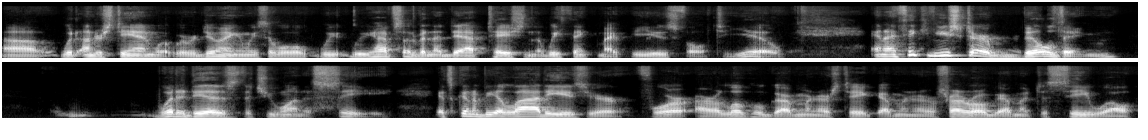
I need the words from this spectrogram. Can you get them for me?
uh, would understand what we were doing. And we said, well, we, we have sort of an adaptation that we think might be useful to you. And I think if you start building what it is that you want to see, it's going to be a lot easier for our local government, our state government, or federal government to see, well,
